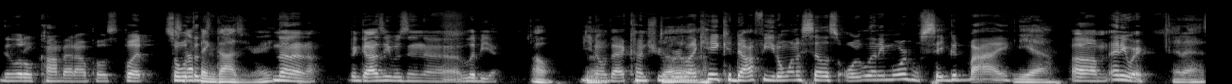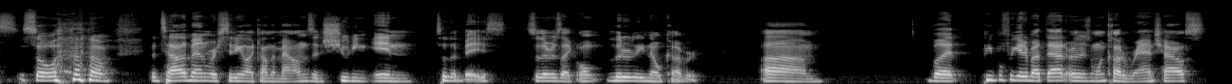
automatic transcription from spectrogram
the little combat outpost. But so it's what not the Benghazi, right? no no no Benghazi was in uh, Libya. Oh, You know that country Duh. where like, hey Gaddafi, you don't want to sell us oil anymore? We'll say goodbye. Yeah, Um. Anyway, that ass. so um, the Taliban were sitting like on the mountains and shooting in to the base. So there was like oh, literally no cover. Um, but people forget about that. Or there's one called Ranch House,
